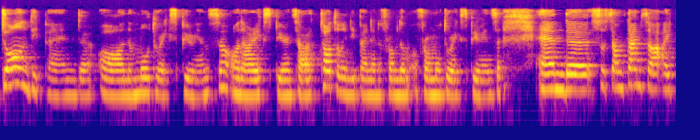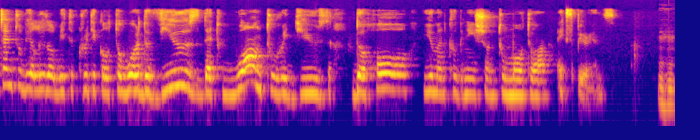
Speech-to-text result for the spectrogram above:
don't depend on motor experience, on our experience, are totally independent from the from motor experience, and uh, so sometimes I tend to be a little bit critical toward the views that want to reduce the whole human cognition to motor experience. Mm-hmm.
